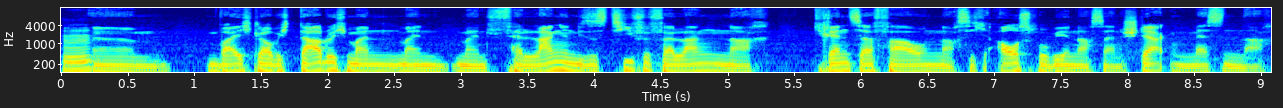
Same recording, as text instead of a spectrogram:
Mhm. Ähm, weil ich glaube ich dadurch mein, mein, mein Verlangen, dieses tiefe Verlangen nach Grenzerfahrung, nach sich ausprobieren, nach seinen Stärken messen, nach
